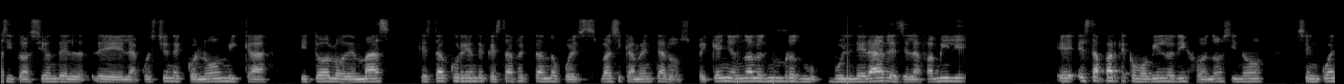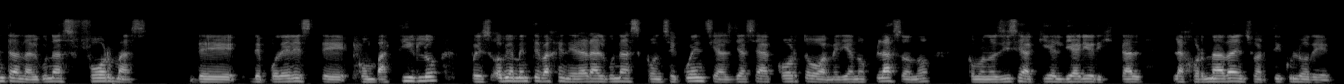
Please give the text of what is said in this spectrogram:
la situación de la cuestión económica y todo lo demás que está ocurriendo y que está afectando, pues, básicamente a los pequeños, no a los miembros vulnerables de la familia. Eh, esta parte, como bien lo dijo, ¿no? Si no se encuentran algunas formas de, de poder este, combatirlo, pues obviamente va a generar algunas consecuencias, ya sea a corto o a mediano plazo, ¿no? Como nos dice aquí el diario digital La Jornada en su artículo de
